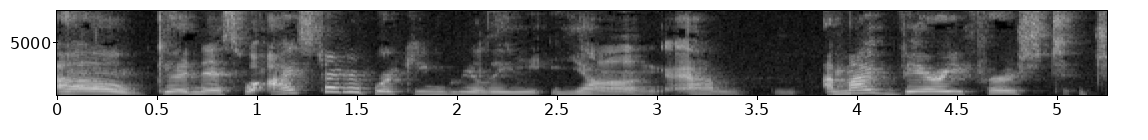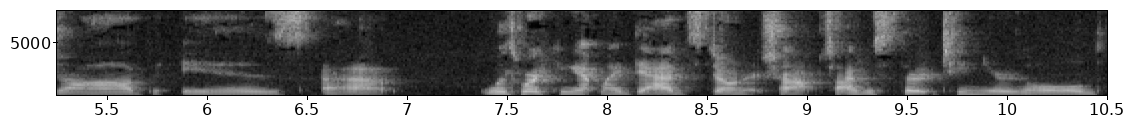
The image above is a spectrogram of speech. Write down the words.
Oh goodness! Well, I started working really young. Um, my very first job is uh, was working at my dad's donut shop. So I was 13 years old.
